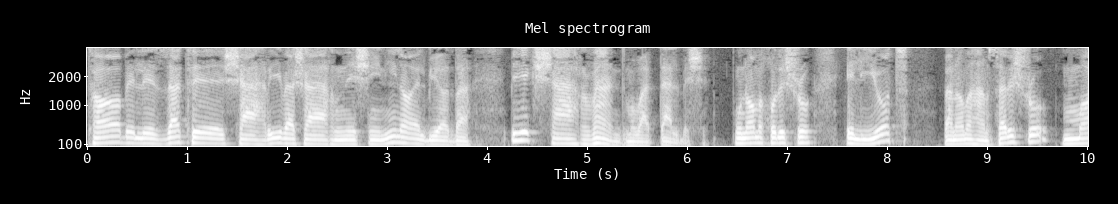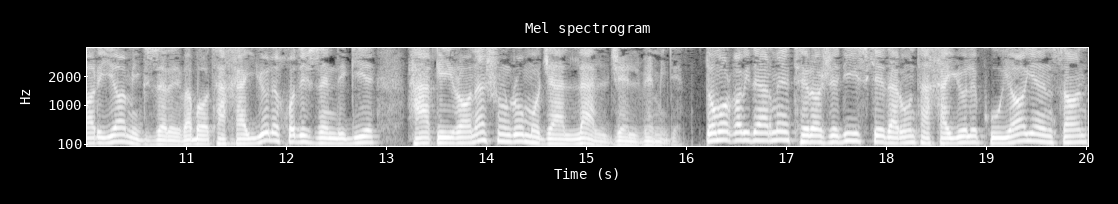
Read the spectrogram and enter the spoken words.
تا به لذت شهری و شهرنشینی نائل بیاد و به یک شهروند مبدل بشه. اون نام خودش رو الیوت و نام همسرش رو ماریا میگذره و با تخیل خودش زندگی حقیرانشون رو مجلل جلوه میده. دو مرغابی در مه تراژدی است که در اون تخیل پویای انسان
